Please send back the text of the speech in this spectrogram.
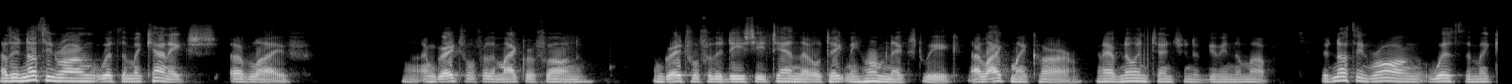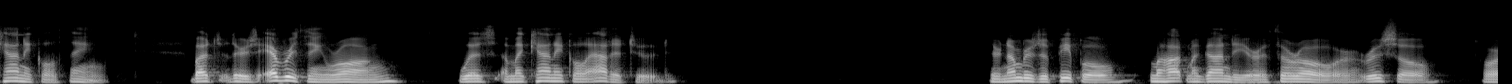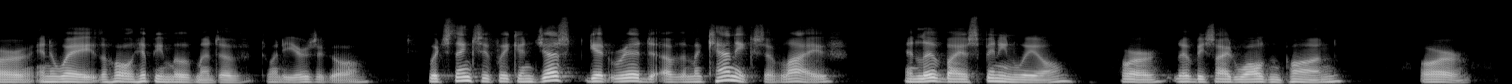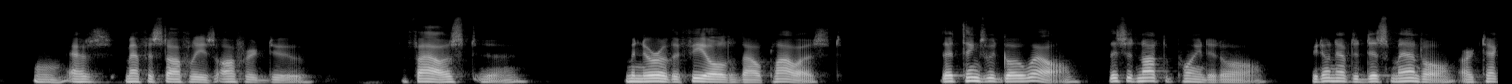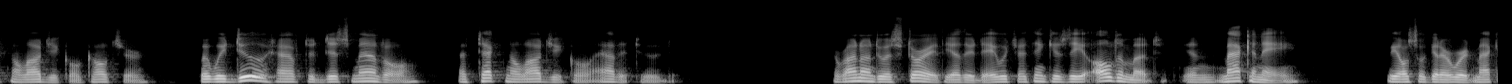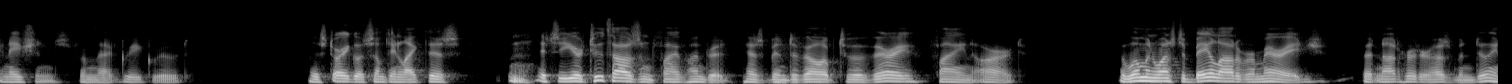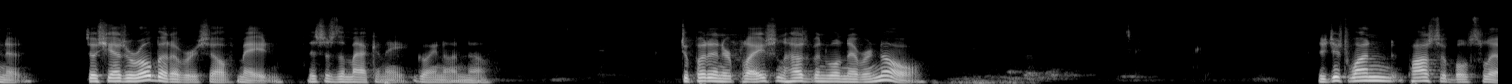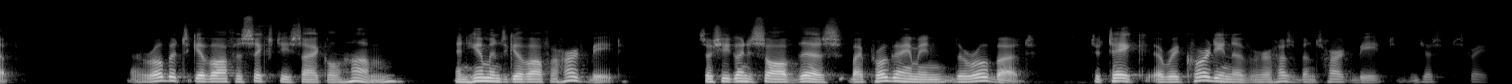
Now, there's nothing wrong with the mechanics of life. Uh, I'm grateful for the microphone. I'm grateful for the DC 10 that will take me home next week. I like my car, and I have no intention of giving them up. There's nothing wrong with the mechanical thing, but there's everything wrong with a mechanical attitude. There are numbers of people, Mahatma Gandhi or Thoreau or Rousseau, in a way, the whole hippie movement of 20 years ago, which thinks if we can just get rid of the mechanics of life and live by a spinning wheel, or live beside Walden Pond, or mm, as Mephistopheles offered to Faust, uh, manure the field thou plowest, that things would go well. This is not the point at all. We don't have to dismantle our technological culture, but we do have to dismantle a technological attitude. I ran onto a story the other day, which I think is the ultimate in machinae. We also get our word machinations from that Greek root. The story goes something like this It's the year 2500, has been developed to a very fine art a woman wants to bail out of her marriage, but not hurt her husband doing it. So she has a robot of herself made. This is the machinae going on now. To put in her place, and the husband will never know. There's just one possible slip. Robots give off a 60 cycle hum, and humans give off a heartbeat. So she's going to solve this by programming the robot to take a recording of her husband's heartbeat just straight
